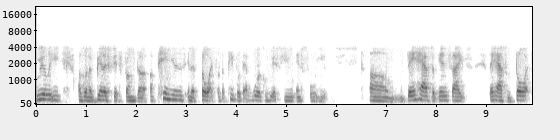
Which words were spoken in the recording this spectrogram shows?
really are going to benefit from the opinions and the thoughts of the people that work with you and for you. Um, they have some insights, they have some thoughts.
